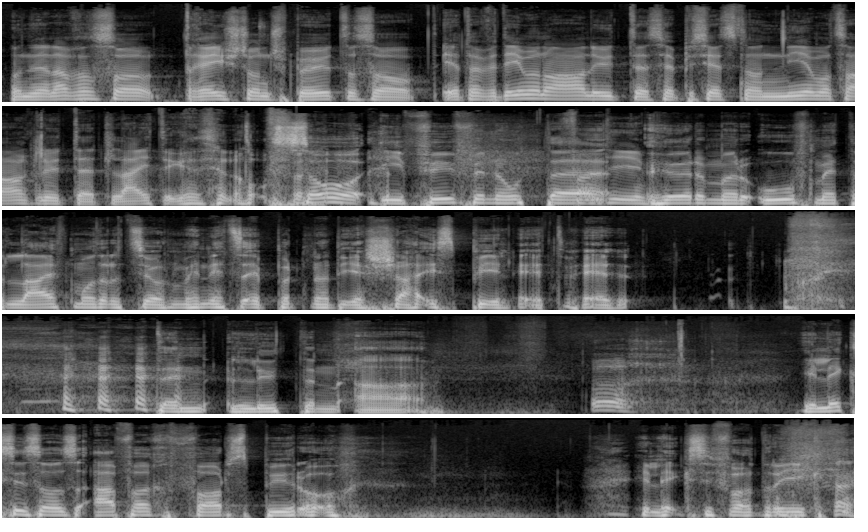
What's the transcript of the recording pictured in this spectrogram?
Und dann einfach so drei Stunden später so, ihr dürft immer noch anrufen, es hat bis jetzt noch niemand angerufen, die Leitungen sind offen. So, in fünf Minuten hören wir auf mit der Live-Moderation. Wenn jetzt jemand noch die scheiß Billett will, dann lüten an. Ugh. Ich lege sie so einfach vor das Büro. Ich lege sie vor den Eingang.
